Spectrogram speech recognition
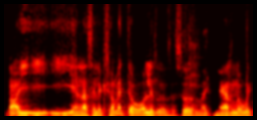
No, y, y, y en la selección metió goles, güey. o sea, eso Sí. no hay que negarlo, güey.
